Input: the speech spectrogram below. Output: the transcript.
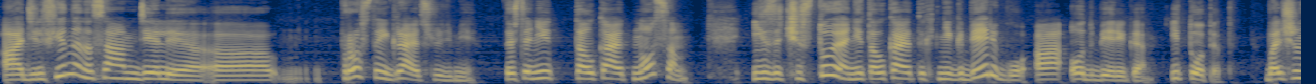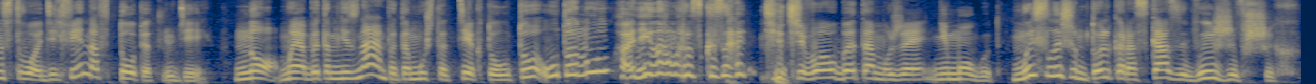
А дельфины на самом деле э, просто играют с людьми. То есть они толкают носом, и зачастую они толкают их не к берегу, а от берега и топят. Большинство дельфинов топят людей. Но мы об этом не знаем, потому что те, кто утонул, они нам рассказать ничего об этом уже не могут. Мы слышим только рассказы выживших.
